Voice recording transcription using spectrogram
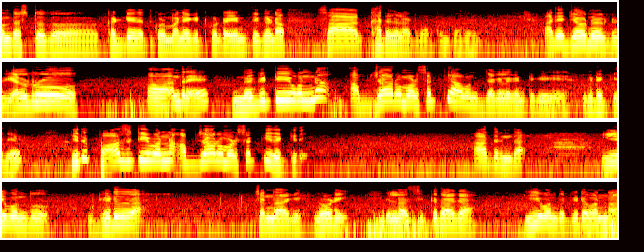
ಒಂದಷ್ಟು ಕಡ್ಡಿಯನ್ನು ಎತ್ಕೊಂಡು ಮನೆಗೆ ಇಟ್ಕೊಂಡ್ರೆ ಹೆಂಡ್ತಿ ಗಂಡ ಸಾಕದ ಗಲಾಟೆ ಮಾಡ್ಕೊತಾರೆ. ಅದೇ ಜೋಗ ಎಲ್ಲರೂ ಅಂದರೆ ನೆಗೆಟಿವನ್ನು ಅಬ್ಸರ್ವ್ ಮಾಡೋ ಶಕ್ತಿ ಆ ಒಂದು ಜಗಳಗಂಟಿಗೆ ಗಿಡಕ್ಕಿದೆ. ಇದು ಪಾಸಿಟಿವನ್ನು ಅಬ್ಸರ್ವ್ ಮಾಡೋ ಶಕ್ತಿ ಇದಕ್ಕಿದೆ. ಆದ್ದರಿಂದ ಈ ಒಂದು ಗಿಡದ ಚೆನ್ನಾಗಿ ನೋಡಿ ಎಲ್ಲ ಸಿಕ್ಕಿದಾಗ ಈ ಒಂದು ಗಿಡವನ್ನು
